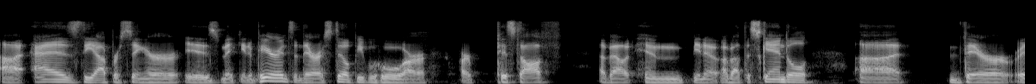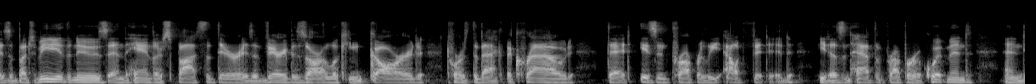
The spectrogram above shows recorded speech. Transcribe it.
uh, as the opera singer is making an appearance, and there are still people who are are pissed off about him, you know, about the scandal. Uh, there is a bunch of media of the news, and the handler spots that there is a very bizarre looking guard towards the back of the crowd that isn't properly outfitted. He doesn't have the proper equipment, and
